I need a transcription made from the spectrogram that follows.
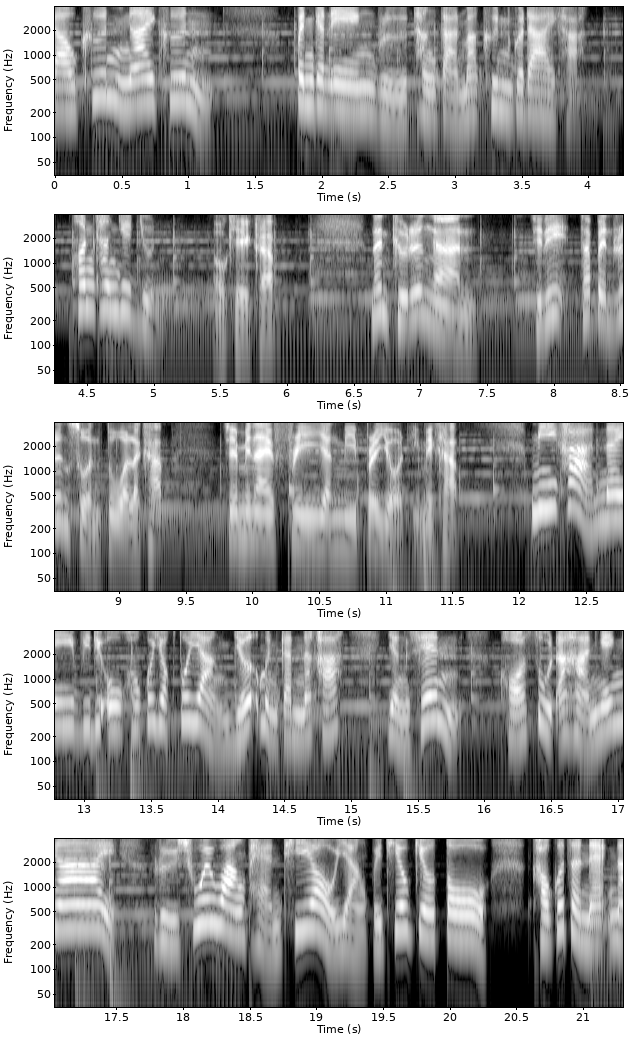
ยาวขึ้นง่ายขึ้น เป็นกันเองหรือทางการมากขึ้นก็ได้ค่ะ ค่อนข้างยืดหยุ่น โอเคครับ นั่นคือเรื่องงาน ทีนี้ถ้าเป็นเรื่องส่วนตัวล่ะครับ Gemini ฟรียังมีประโยชน์อีกไหมครับ มีค่ะในวิดีโอเขาก็ยกตัวอย่างเยอะเหมือนกันนะคะ อย่างเช่น ขอสูตรอาหารง่าย ๆ หรือช่วยวางแผนเที่ยวอย่างไปเที่ยวเกียวโต เขาก็จะแนะน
